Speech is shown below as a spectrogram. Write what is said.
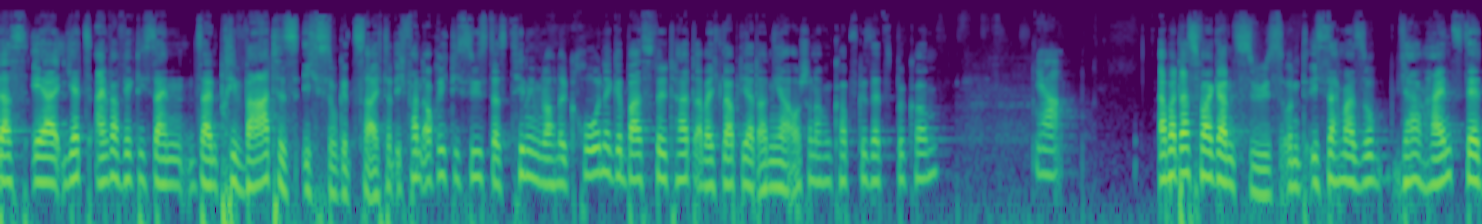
dass er jetzt einfach wirklich sein, sein privates Ich so gezeigt hat. Ich fand auch richtig süß, dass Tim ihm noch eine Krone gebastelt hat, aber ich glaube, die hat Anja auch schon auf den Kopf gesetzt bekommen. Ja. Aber das war ganz süß. Und ich sag mal so, ja, Heinz, der,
